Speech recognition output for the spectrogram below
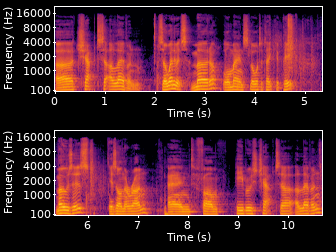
uh, chapter 11. So whether it's murder or manslaughter, take your pick. Moses is on the run, and from Hebrews chapter 11,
